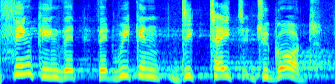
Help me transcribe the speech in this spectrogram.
thinking that, that we can dictate to God.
